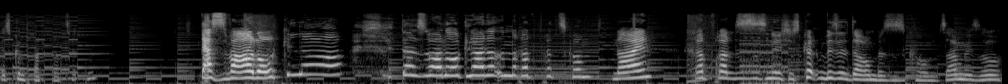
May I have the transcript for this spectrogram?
Jetzt kommt Radfratz hinten. Das war doch klar. Das war doch klar, dass ein Radfratz kommt. Nein, Radfratz ist es nicht. Es könnte ein bisschen darum, bis es kommt. Sagen wir so.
